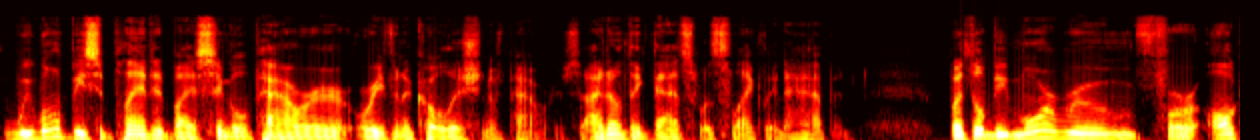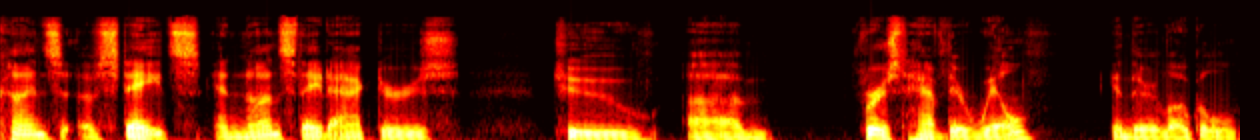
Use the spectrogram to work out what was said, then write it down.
we won't be supplanted by a single power or even a coalition of powers. I don't think that's what's likely to happen. But there'll be more room for all kinds of states and non state actors to um, first have their will in their local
